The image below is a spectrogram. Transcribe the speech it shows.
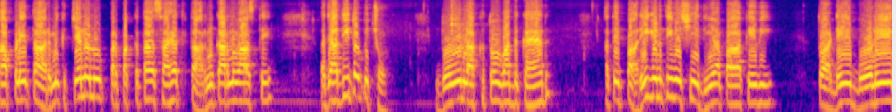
ਆਪਣੇ ਧਾਰਮਿਕ ਚਿੰਨ੍ਹ ਨੂੰ ਪਰਪੱਕਤਾ ਸਹਿਤ ਧਾਰਨ ਕਰਨ ਵਾਸਤੇ, ਆਜ਼ਾਦੀ ਤੋਂ ਪਿੱਛੋਂ 2 ਲੱਖ ਤੋਂ ਵੱਧ ਕੈਦ ਅਤੇ ਭਾਰੀ ਗਿਣਤੀ ਵਿੱਚ ਸ਼ਹੀਦੀਆਂ ਪਾ ਕੇ ਵੀ ਤੁਹਾਡੇ ਬੋਲੇ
